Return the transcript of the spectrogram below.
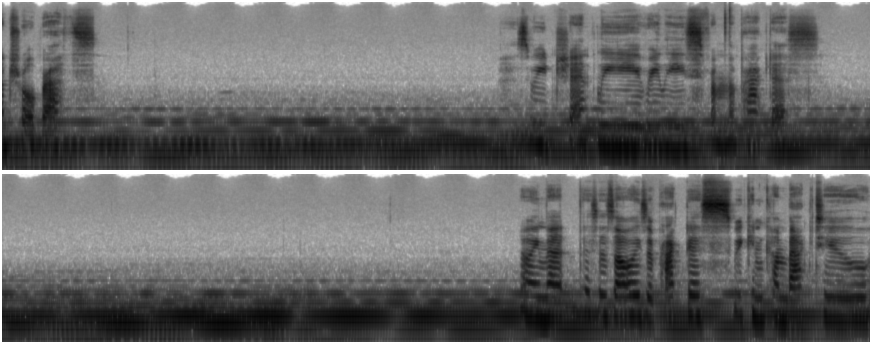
natural breaths. As we gently release from the practice. Knowing that this is always a practice we can come back to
